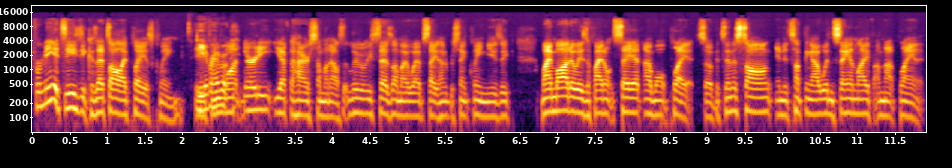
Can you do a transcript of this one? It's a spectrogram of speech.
For me, it's easy because that's all I play is clean. You if ever you want dirty, you have to hire someone else. It literally says on my website, 100% clean music. My motto is if I don't say it, I won't play it. So if it's in a song and it's something I wouldn't say in life, I'm not playing it.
